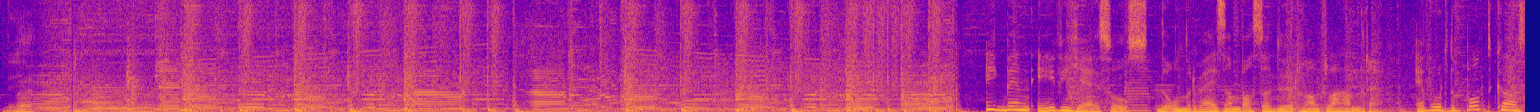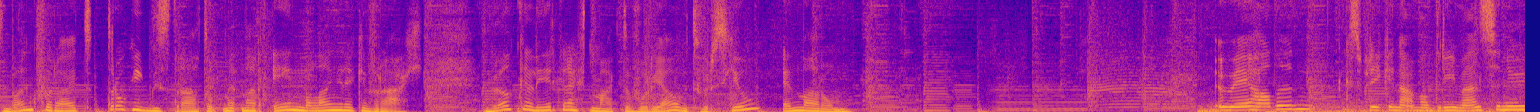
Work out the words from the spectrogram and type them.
nee. nee. Ben Evie Gijsels, de onderwijsambassadeur van Vlaanderen. En voor de podcast Bank vooruit trok ik de straat op met maar één belangrijke vraag. Welke leerkracht maakte voor jou het verschil en waarom? Wij hadden, ik spreek in naam van drie mensen nu,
